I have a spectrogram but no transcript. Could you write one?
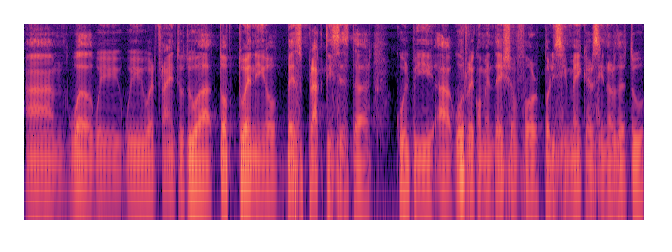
Um, well, we, we were trying to do a top 20 of best practices that could be a good recommendation for policymakers in order to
